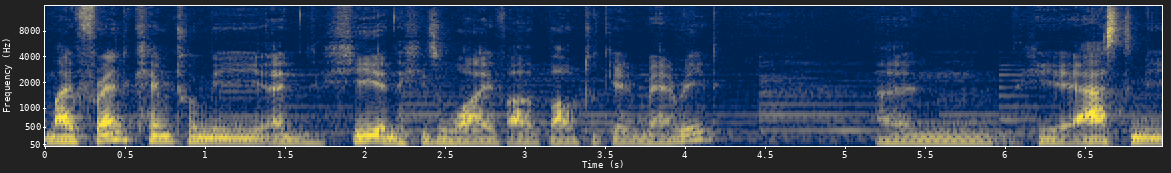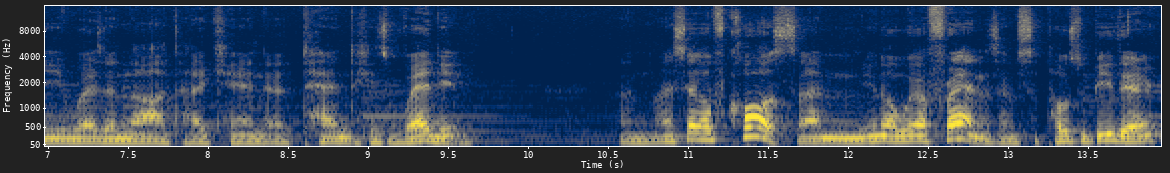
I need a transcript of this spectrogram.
My friend came to me and he and his wife are about to get married. And he asked me whether or not I can attend his wedding. And I said, of course, and you know, we are friends. I'm supposed to be there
